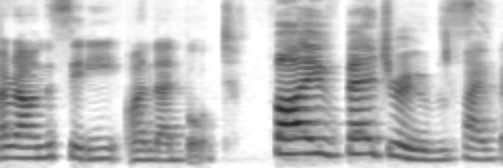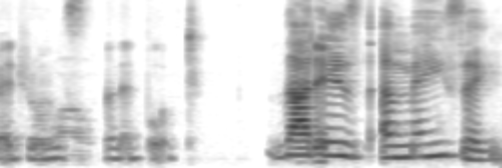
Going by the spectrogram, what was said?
around the city on that boat? Five bedrooms. Five bedrooms Wow. on that boat. That is amazing.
